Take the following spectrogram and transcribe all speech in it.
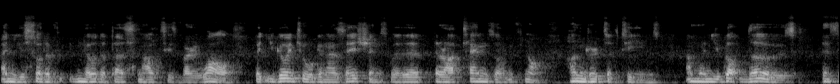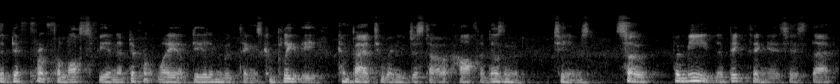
and you sort of know the personalities very well, but you go into organizations where there, there are tens or if not hundreds of teams. And when you've got those, there's a different philosophy and a different way of dealing with things completely compared to when you just have half a dozen teams. So for me, the big thing is is that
